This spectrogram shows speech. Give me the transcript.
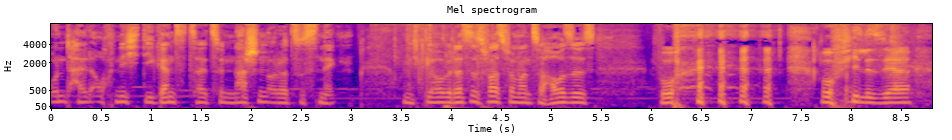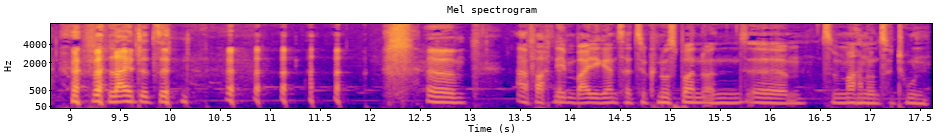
und halt auch nicht die ganze Zeit zu naschen oder zu snacken. Und ich glaube, das ist was, wenn man zu Hause ist, wo, wo viele sehr verleitet sind. ähm, einfach nebenbei die ganze Zeit zu knuspern und ähm, zu machen und zu tun.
